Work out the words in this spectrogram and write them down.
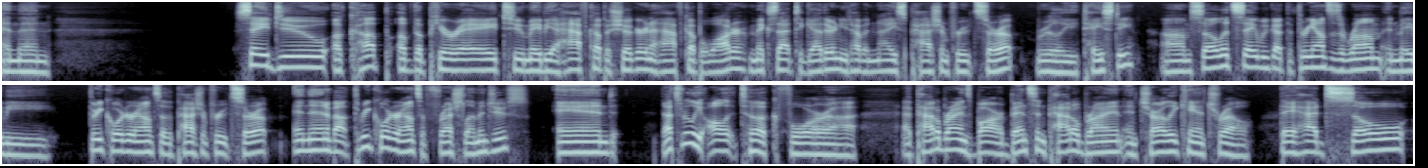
and then say do a cup of the puree to maybe a half cup of sugar and a half cup of water. Mix that together, and you'd have a nice passion fruit syrup, really tasty. Um, so let's say we've got the three ounces of rum and maybe three quarter ounce of the passion fruit syrup, and then about three quarter ounce of fresh lemon juice. And that's really all it took for uh, at Pat O'Brien's bar, Benson Pat O'Brien and Charlie Cantrell. They had so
